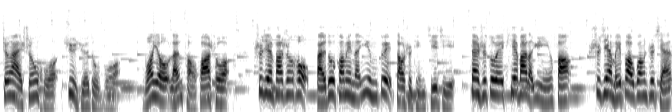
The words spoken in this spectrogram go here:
珍爱生活，拒绝赌博。网友兰草花说。事件发生后，百度方面的应对倒是挺积极，但是作为贴吧的运营方，事件没曝光之前，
